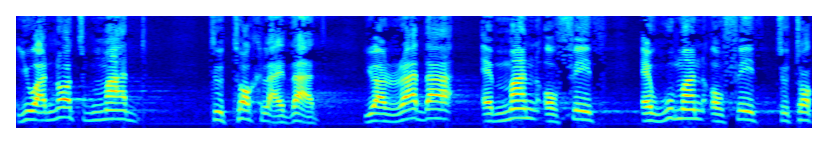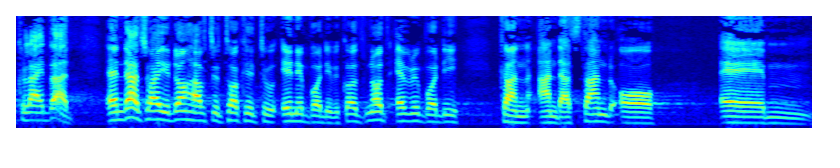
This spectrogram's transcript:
You are not mad to talk like that. You are rather a man of faith, a woman of faith to talk like that. And that's why you don't have to talk it to anybody because not everybody can understand or um,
